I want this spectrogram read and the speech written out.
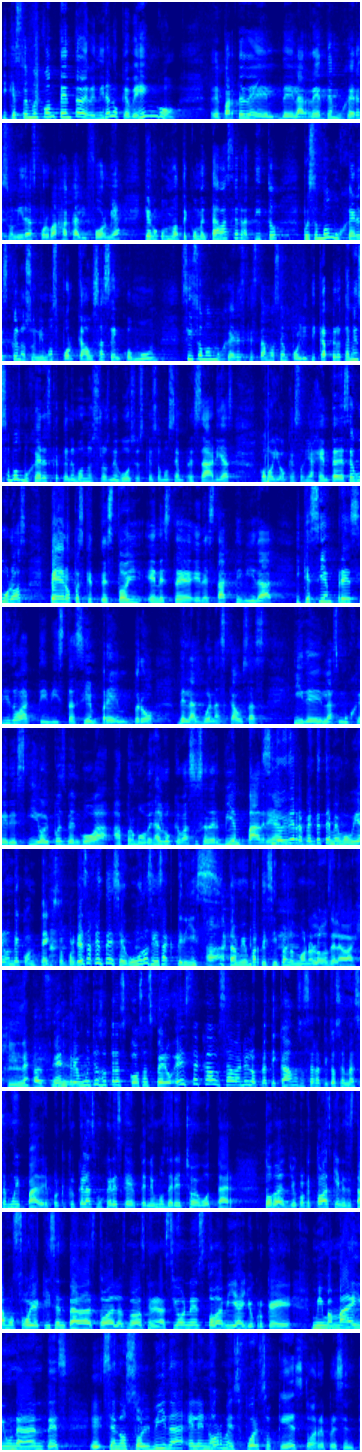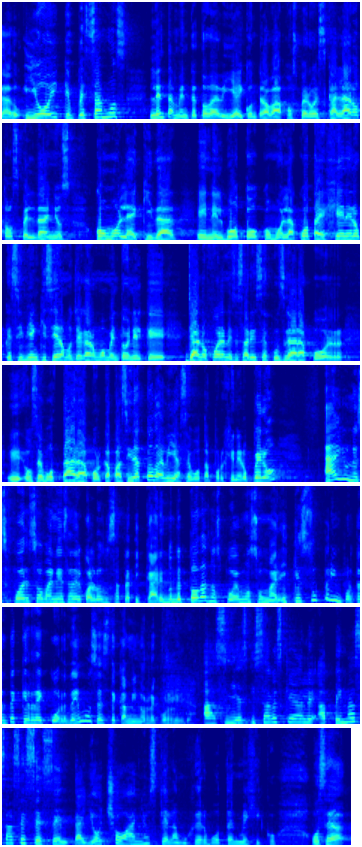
y que estoy muy contenta de venir a lo que vengo. De parte de, la Red de Mujeres Unidas por Baja California, que como te comentaba hace ratito, pues somos mujeres que nos unimos por causas en común. Sí, somos mujeres que estamos en política, pero también somos mujeres que tenemos nuestros negocios, que somos empresarias, como yo que soy agente de seguros, pero pues que estoy en, este, en esta actividad y que siempre he sido activista, siempre en pro de las buenas causas y de las mujeres. Y hoy pues vengo a, promover algo que va a suceder bien padre. Sí, hoy de repente te me movieron de contexto, porque esa gente de seguros y es actriz, ah. también participa en los monólogos de la vagina, entre muchas otras cosas, pero esta causa, Vane, lo platicábamos hace ratito, se me hace muy padre, porque creo que las mujeres que tenemos derecho de votar, todas, yo creo que todas quienes estamos hoy aquí sentadas, todas las nuevas generaciones, todavía yo creo que mi mamá y una antes, eh, se nos olvida el enorme esfuerzo que esto ha representado. Y hoy que empezamos lentamente todavía y con trabajos, pero escalar otros peldaños como la equidad en el voto, como la cuota de género, que si bien quisiéramos llegar a un momento en el que ya no fuera necesario y se juzgara por, eh, o se votara por capacidad, todavía se vota por género, pero hay un esfuerzo, Vanessa, del cual nos vamos a platicar, en donde todas nos podemos sumar y que es súper importante que recordemos este camino recorrido. Así es. Y sabes qué, Ale, apenas hace 68 años que la mujer vota en México. O sea,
